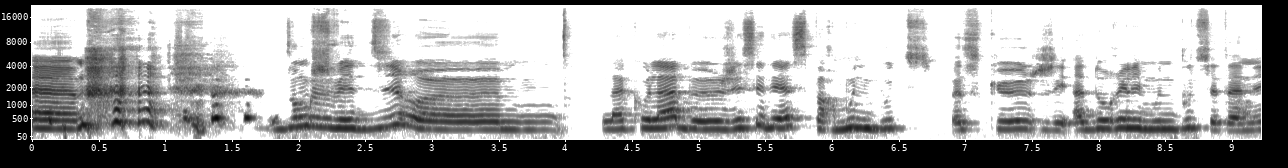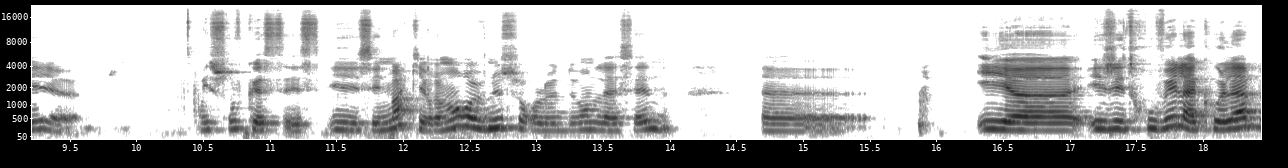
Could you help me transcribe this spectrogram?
Euh, donc je vais dire euh, la collab euh, GCDS par Moonboot parce que j'ai adoré les Moonboots cette année euh, et je trouve que c'est une marque qui est vraiment revenue sur le devant de la scène. Euh, et, j'ai trouvé la collab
